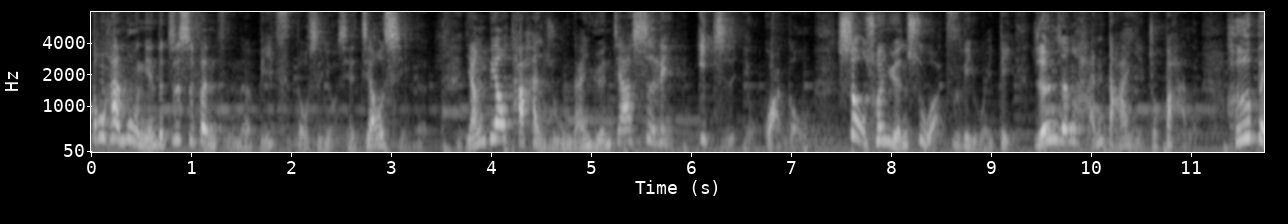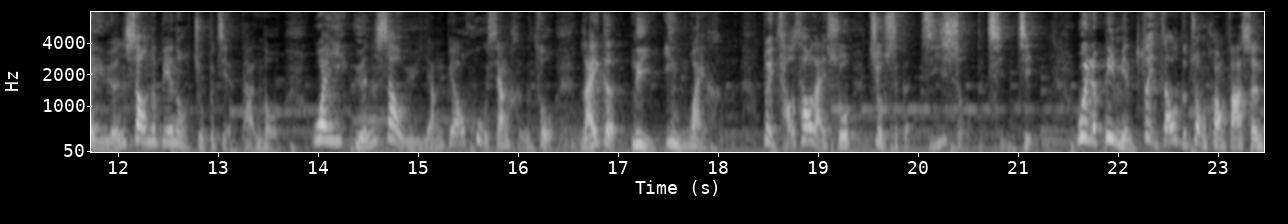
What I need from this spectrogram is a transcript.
东汉末年的知识分子呢，彼此都是有些交情的。杨彪他和汝南袁家势力一直有挂钩，寿春袁术啊自立为帝，人人喊打也就罢了。河北袁绍那边哦就不简单喽，万一袁绍与杨彪互相合作，来个里应外合。对曹操来说，就是个棘手的情境。为了避免最糟的状况发生，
